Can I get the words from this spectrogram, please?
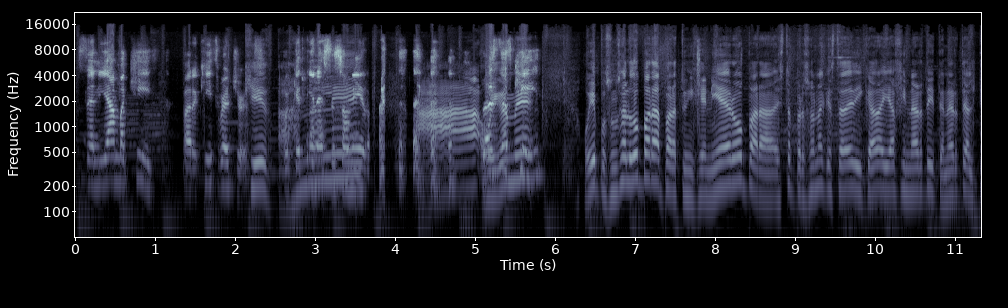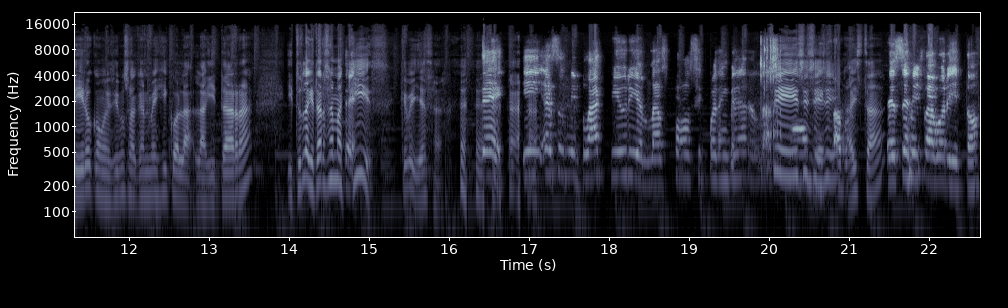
se llama Keith, para Keith Richards, porque tiene ese sonido. Ah, óigame. Oye, pues un saludo para, para tu ingeniero, para esta persona que está dedicada a afinarte y tenerte al tiro, como decimos acá en México, la, la guitarra. Y tú la guitarra se llama Keith. Qué belleza. Sí, y eso es mi Black Beauty, el Les Paul, si pueden ver. El sí, sí, sí, sí, ahí está. Ese es mi favorito.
